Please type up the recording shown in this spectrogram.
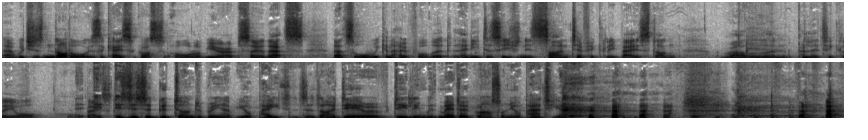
uh, which is not always the case across all of Europe. So that's that's all we can hope for. That any decision is scientifically based on, rather than politically or. or based. Is this a good time to bring up your patented idea of dealing with meadow grass on your patio?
